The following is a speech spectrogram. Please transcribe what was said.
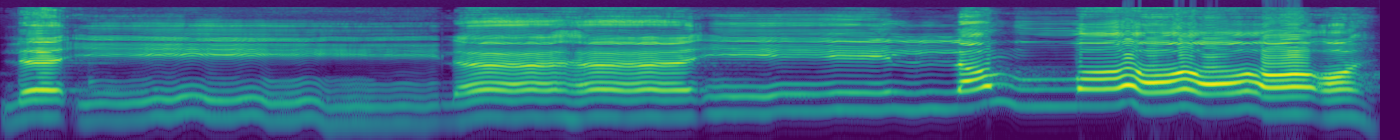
لا إله إلا الله.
